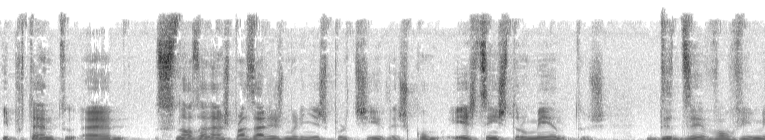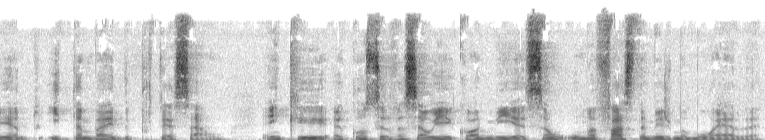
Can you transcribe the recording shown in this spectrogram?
E, portanto, ah, se nós olharmos para as áreas marinhas protegidas como estes instrumentos de desenvolvimento e também de proteção, em que a conservação e a economia são uma face da mesma moeda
